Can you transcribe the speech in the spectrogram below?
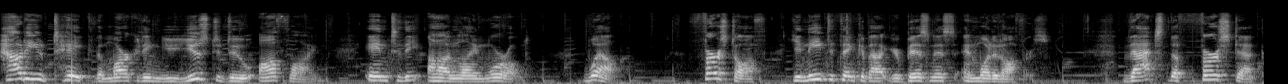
How do you take the marketing you used to do offline into the online world? Well, first off, you need to think about your business and what it offers. That's the first step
